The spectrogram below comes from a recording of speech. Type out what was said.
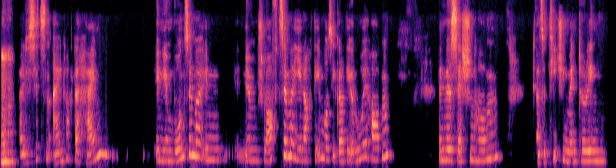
Mhm. Weil die sitzen einfach daheim in ihrem Wohnzimmer, in, in ihrem Schlafzimmer, je nachdem, wo sie gerade ihre Ruhe haben, wenn wir Session haben. Also Teaching, Mentoring,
